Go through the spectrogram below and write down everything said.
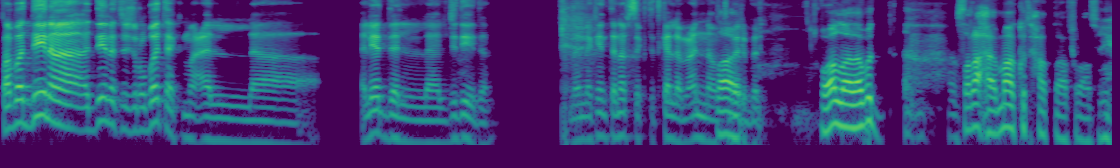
طب أدينا أدينا تجربتك مع ال- اليد ال- الجديدة لأنك أنت نفسك تتكلم عنها طيب. وتبربر. والله لابد. صراحة ما كنت حاطها في راسي.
